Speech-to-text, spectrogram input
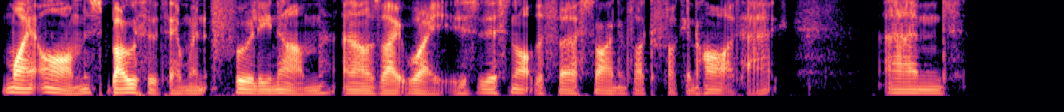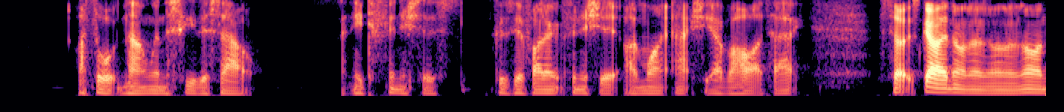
my arms, both of them, went fully numb, and I was like, wait, is this not the first sign of like a fucking heart attack? And I thought, no, I'm going to see this out. I need to finish this because if I don't finish it, I might actually have a heart attack. So it's going on and on and on.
